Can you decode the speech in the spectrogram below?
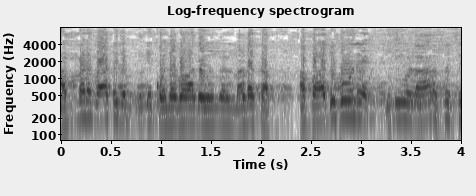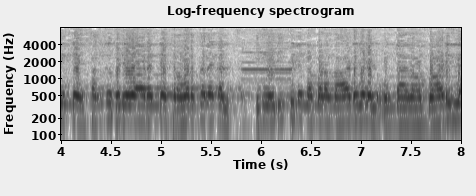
നമ്മുടെ നാട്ടിലും ഇനി കൊലപാതകങ്ങൾ നടക്കാം. അപ്പൊ അതുപോലെ ഇനിയുള്ള ആർ എസ് എസിന്റെ സംഘപരിവാറിന്റെ പ്രവർത്തനങ്ങൾ ഇനി ഒരിക്കലും നമ്മുടെ നാടുകളിൽ ഉണ്ടാകാൻ പാടില്ല.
